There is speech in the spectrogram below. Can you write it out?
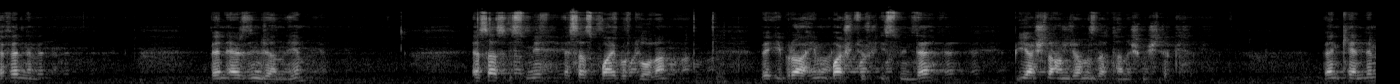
Efendim, ben Erzincanlıyım. Esas ismi esas Bayburtlu olan ve İbrahim Baştürk isminde bir yaşlı amcamızla tanışmıştık. Ben kendim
